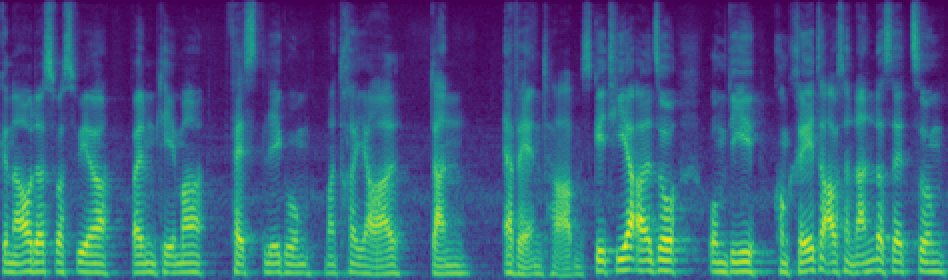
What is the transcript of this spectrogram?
genau das, was wir beim Thema Festlegung Material dann erwähnt haben. Es geht hier also um die konkrete Auseinandersetzung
